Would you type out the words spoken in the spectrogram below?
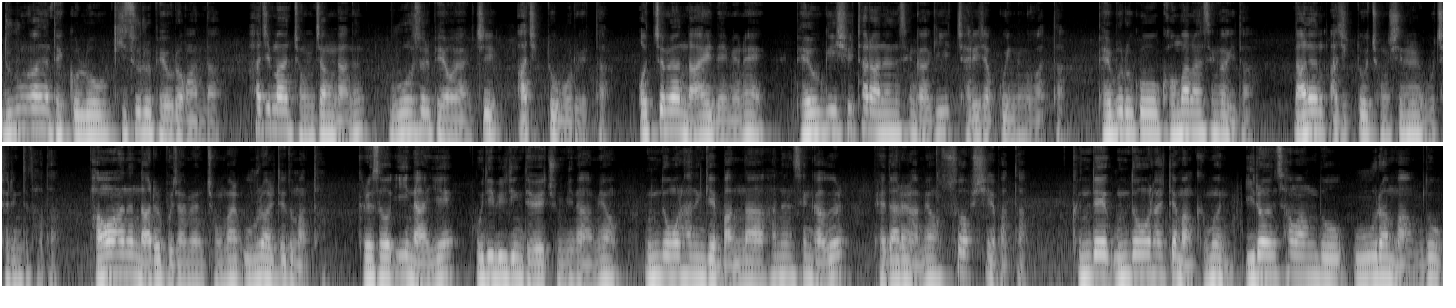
누군가는 댓글로 기술을 배우라고 한다. 하지만 정작 나는 무엇을 배워야 할지 아직도 모르겠다. 어쩌면 나의 내면에 배우기 싫다라는 생각이 자리 잡고 있는 것 같다. 배부르고 거만한 생각이다. 나는 아직도 정신을 못 차린 듯하다. 방황하는 나를 보자면 정말 우울할 때도 많다. 그래서 이 나이에 보디빌딩 대회 준비나 하며 운동을 하는 게 맞나 하는 생각을 배달을 하며 수없이 해봤다. 근데 운동을 할 때만큼은 이런 상황도 우울한 마음도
